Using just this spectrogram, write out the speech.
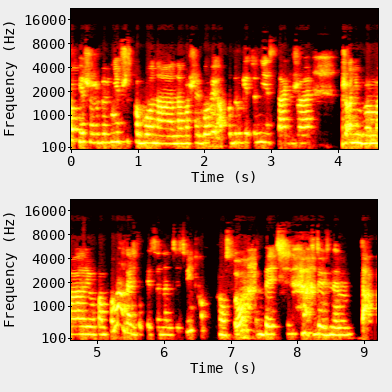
Po pierwsze, żeby nie wszystko było na, na waszej głowie, a po drugie, to nie jest tak, że, że oni mają wam pomagać w opiece nad dziećmi, tylko po prostu być aktywnym tak,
